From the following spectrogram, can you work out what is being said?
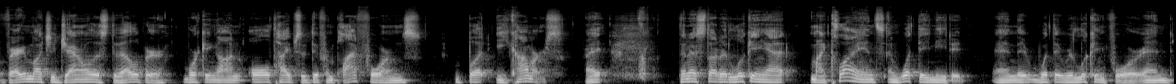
very much a generalist developer working on all types of different platforms, but e-commerce, right? Then I started looking at my clients and what they needed and they, what they were looking for. And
